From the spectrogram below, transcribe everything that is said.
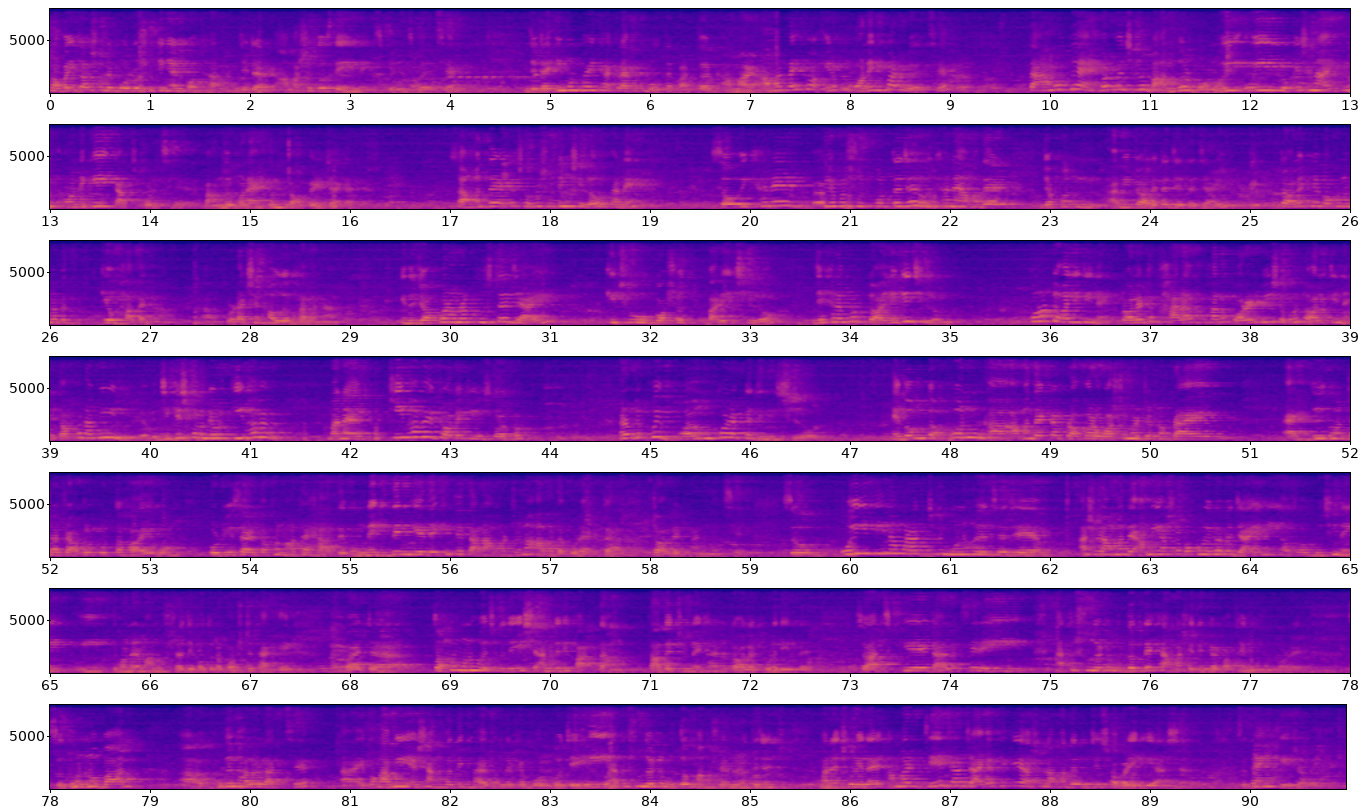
সবাই তো আসলে বলল শুটিংয়ের কথা, যেটা আমার সাথেও সেম এক্সপিরিয়েন্স হয়েছে, যেটা ইমন ভাই থাকলে এখন বলতে পারতো, আমার আমার লাইফে এরকম অনেকবার হয়েছে। তার মধ্যে একবার হয়েছিল বান্দরবন, ওই ওই লোকেশনে আই থিঙ্ক অনেকেই কাজ করেছে, বান্দরবনে একদম টপের জায়গাতে। সো আমাদের একটা ছবি শুটিং ছিল ওখানে সো ওইখানে যখন শ্যুট করতে যাই, ওইখানে আমাদের যখন আমি টয়লেটে যেতে যাই টয়লেট নিয়ে কখনো ভাবে, কেউ ভাবে না প্রোডাকশন হাউসও ভাবে না। কিন্তু যখন আমরা খুঁজতে যাই, কিছু বসত বাড়ি ছিল, যেখানে কোনো টয়লেটই ছিল না। কোনো টয়লেটই নাই। টয়লেট তো খারাপ, ভালো, পরের বিষয় কোনো টয়লেটই নাই। তখন আমি জিজ্ঞেস করলাম যে, ওরা কীভাবে মানে কীভাবে টয়লেট ইউজ করা? মানে ওটা খুবই ভয়ঙ্কর একটা জিনিস ছিল। এবং তখন আমাদের একটা প্রপার ওয়াশরুমের জন্য প্রায় এক দুই ঘণ্টা ট্রাভেল করতে হয় এবং প্রডিউসার তখন মাথায় হাত এবং নেক্সট দিন গিয়ে দেখি যে তারা আমার জন্য আলাদা করে একটা টয়লেট বানিয়েছে। সো ওই দিন আমার অ্যাকচুয়ালি মনে হয়েছে যে, আসলে আমাদের, আমি আসলে কখনো ওইভাবে যাইনি, অথবা বুঝি নেই এই ধরনের মানুষরা যে কতটা কষ্টে থাকে। বাট তখন মনে হয়েছিল যে, ইস, আমি যদি পারতাম, তাদের জন্য এখানে একটা টয়লেট করে দিতে। সো আজকে ডায়ালগসের এই এত সুন্দর একটা উদ্যোগ দেখে আমার সেদিনকার কথাই মনে পড়ে। সো ধন্যবাদ। খুবই ভালো লাগছে। এবং আমি সাংবাদিক ভাই বোনদেরকে বলব যে এই এত সুন্দর একটা উদ্যোগ মানুষের মধ্যে মানে ছড়িয়ে দেয়। আমার যে যা জায়গা থেকে আসলে আমাদের উচিত সবার এগিয়ে আসা। সো থ্যাংক ইউ সবাইকে।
